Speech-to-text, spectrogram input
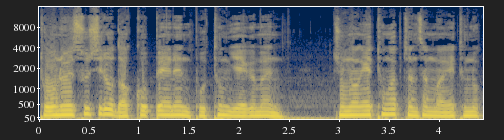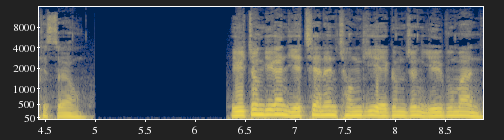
돈을 수시로 넣고 빼는 보통 예금은 중앙의 통합전상망에 등록했어요. 일정 기간 예치하는 정기 예금 중 일부만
